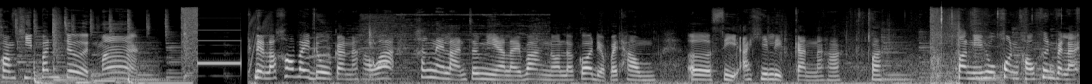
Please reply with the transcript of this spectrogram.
ความคิดบันเจิดมาก เดี๋ยวเราเข้าไปดูกันนะคะว่าข้างในร้านจะมีอะไรบ้างเนาะแล้วก็เดี๋ยวไปทำเออสีอะคริลิกกันนะคะไปตอนนี้ทุกคนเขาขึ้นไปแล้ว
